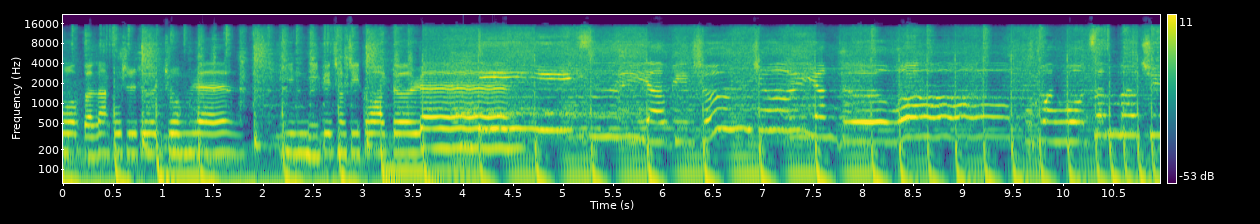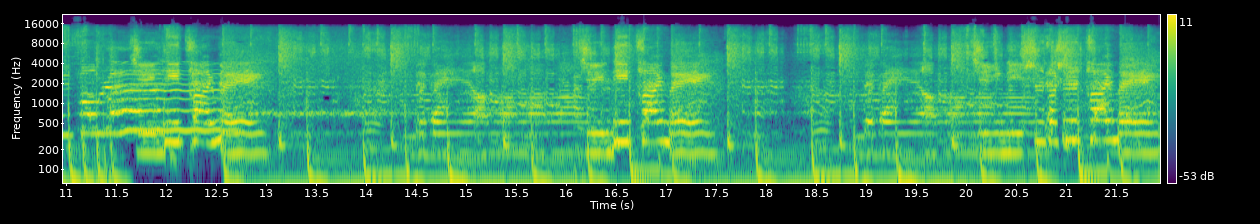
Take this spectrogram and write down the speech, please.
我本来不是这种人。因你变成奇怪的人，第一次要变成这样的我，不管我怎么去否认。记你太美，记你太美，记你实在是太美，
